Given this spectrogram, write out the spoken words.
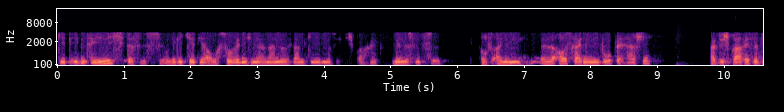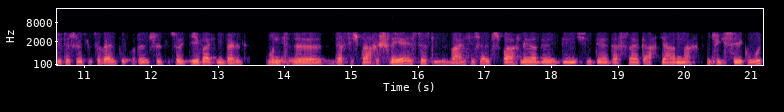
geht eben wenig. Das ist umgekehrt ja auch so, wenn ich in ein anderes Land gehe, muss ich die Sprache mindestens auf einem äh, ausreichenden Niveau beherrschen. Also die Sprache ist natürlich der Schlüssel zur Welt oder Schlüssel zur jeweiligen Welt. Und äh, dass die Sprache schwer ist, das weiß ich als Sprachlehrer, der, den ich, der das seit acht Jahren macht, natürlich sehr gut,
